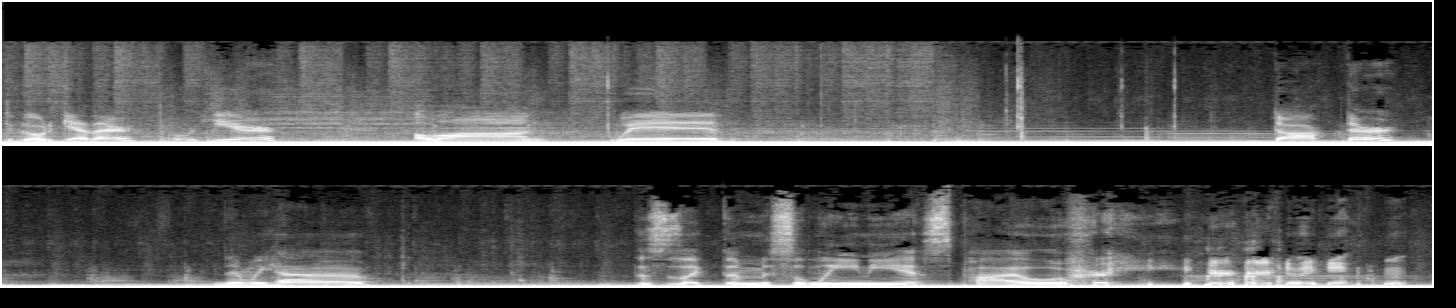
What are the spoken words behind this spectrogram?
to go together over here, along with Doctor. And then we have this is like the miscellaneous pile over here.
